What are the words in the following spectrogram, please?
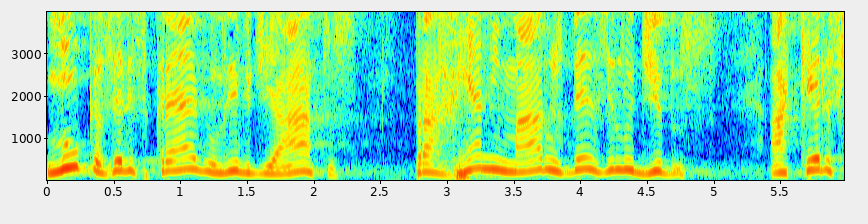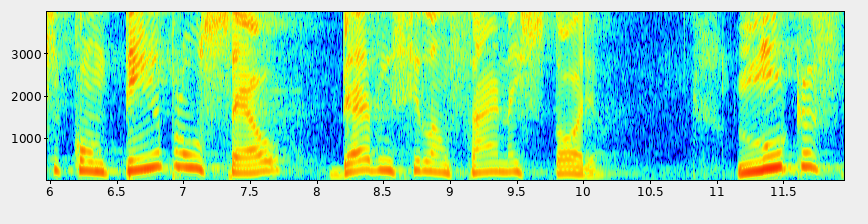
Lucas ele escreve o livro de Atos para reanimar os desiludidos aqueles que contemplam o céu devem se lançar na história. Lucas,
